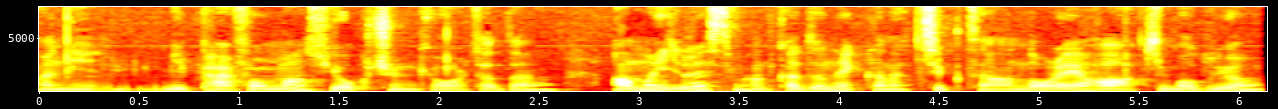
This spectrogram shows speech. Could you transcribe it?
hani bir performans yok çünkü ortada. Ama resmen kadın ekrana çıktığı anda oraya hakim oluyor.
